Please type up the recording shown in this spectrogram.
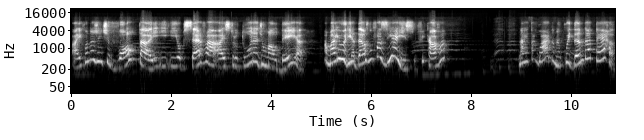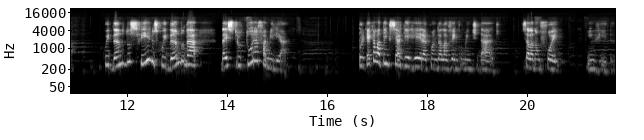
Aí, quando a gente volta e, e, observa a estrutura de uma aldeia, a maioria delas não fazia isso, ficava na retaguarda mesmo, cuidando da terra, cuidando dos filhos, cuidando da, da estrutura familiar. Por que, que ela tem que ser a guerreira quando ela vem como entidade, se ela não foi em vida?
